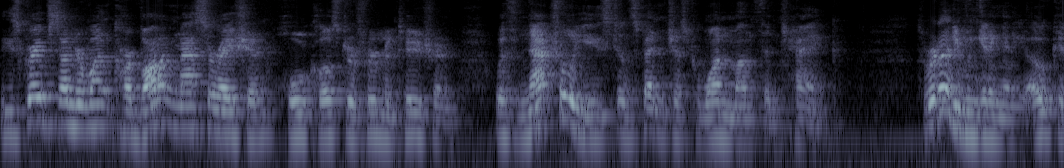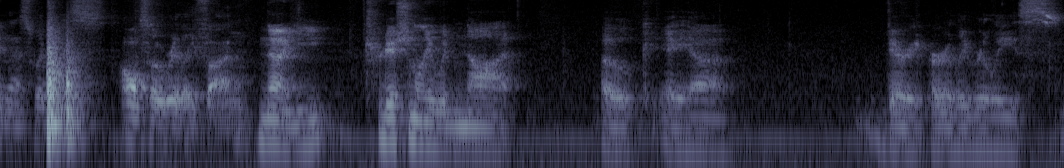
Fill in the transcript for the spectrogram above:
These grapes underwent carbonic maceration, whole cluster fermentation, with natural yeast and spent just one month in tank. So we're not even getting any oak in this, which is also really fun. No, you traditionally would not oak a uh, very early release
